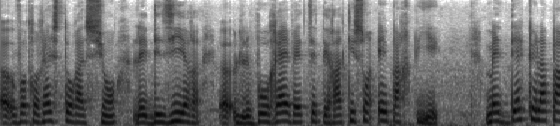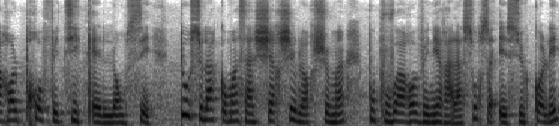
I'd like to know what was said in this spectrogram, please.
euh, votre restauration, les désirs, euh, vos rêves, etc., qui sont éparpillés. Mais dès que la parole prophétique est lancée, tout cela commence à chercher leur chemin pour pouvoir revenir à la source et se coller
